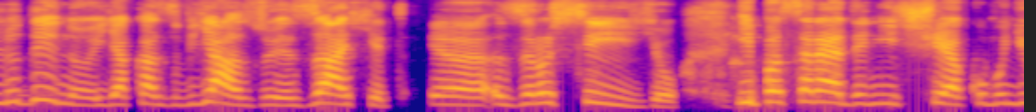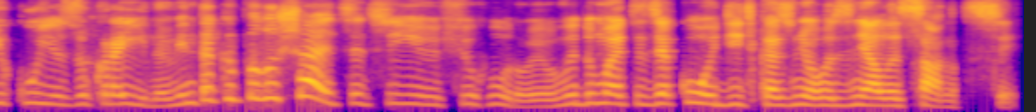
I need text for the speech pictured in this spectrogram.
Людиною, яка зв'язує захід е, з Росією і посередині ще комунікує з Україною, він так і полишається цією фігурою. Ви думаєте, з якого дідька з нього зняли санкції?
